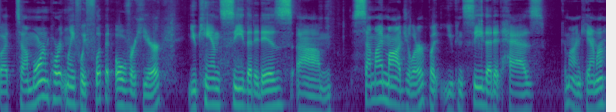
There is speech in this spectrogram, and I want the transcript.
But uh, more importantly, if we flip it over here, you can see that it is um, semi-modular, but you can see that it has, come on camera,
